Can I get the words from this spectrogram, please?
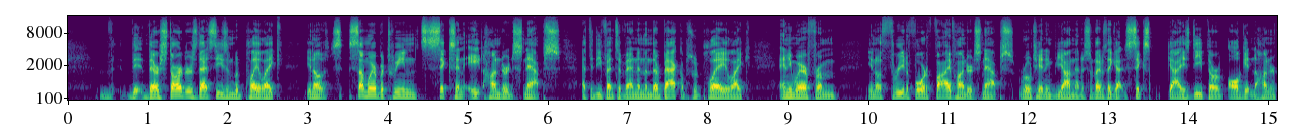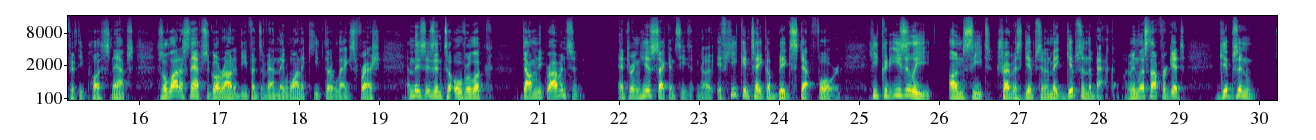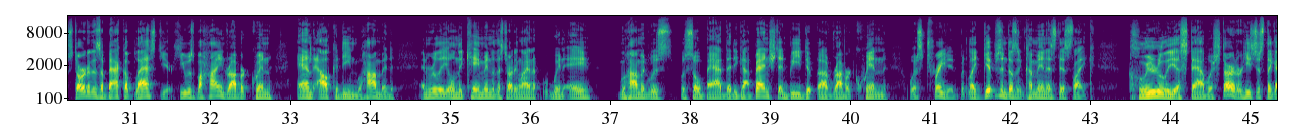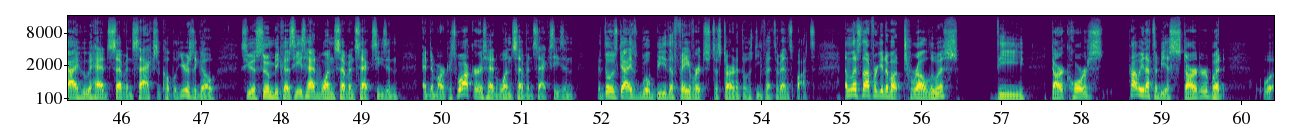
th- their starters that season would play like you know s- somewhere between six and eight hundred snaps at the defensive end, and then their backups would play like anywhere from you know three to four to five hundred snaps, rotating beyond that. And sometimes they got six guys deep; they're all getting 150 plus snaps. There's a lot of snaps to go around at defensive end. They want to keep their legs fresh, and this isn't to overlook Dominique Robinson entering his second season. You know, if he can take a big step forward, he could easily unseat Trevis Gipson and make Gipson the backup. I mean, let's not forget Gipson started as a backup last year. He was behind Robert Quinn and Al-Quadin Muhammad and really only came into the starting lineup when A Muhammad was was so bad that he got benched and B uh, Robert Quinn was traded. But like Gipson doesn't come in as this like clearly established starter. He's just the guy who had seven sacks a couple years ago. So you assume because he's had one seven sack season and Demarcus Walker has had one seven sack season, that those guys will be the favorites to start at those defensive end spots. And let's not forget about Terrell Lewis, the dark horse, probably not to be a starter, but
